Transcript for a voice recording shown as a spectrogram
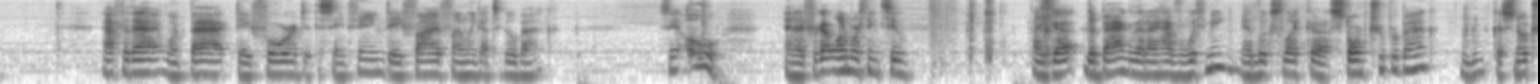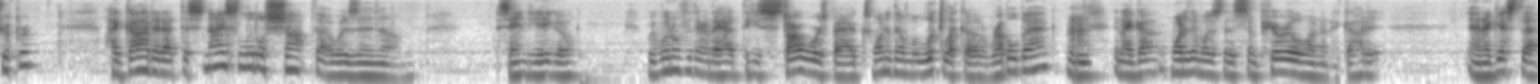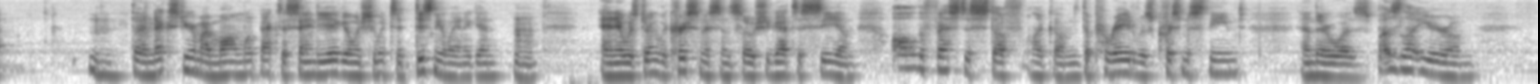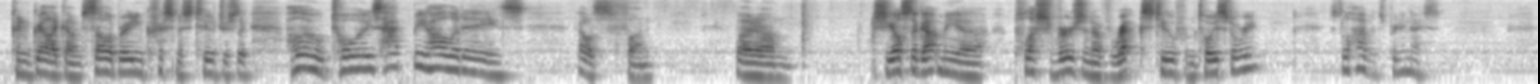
After that, went back. Day four, did the same thing. Day five, finally got to go back. See, oh, and I forgot one more thing too. I got the bag that I have with me. It looks like a stormtrooper bag, Mhm. like a snow trooper. I got it at this nice little shop that was in um, San Diego. We went over there and they had these Star Wars bags. One of them looked like a rebel bag, Mhm. and I got one of them was this Imperial one, and I got it. And I guess that mm, the next year, my mom went back to San Diego when she went to Disneyland again, Mhm. and it was during the Christmas, and so she got to see um all the Festus stuff. Like um the parade was Christmas themed, and there was Buzz Lightyear um congr- like um celebrating Christmas too, just like hello toys, happy holidays. That was fun, but um she also got me a plush version of Rex too from Toy Story. Still have it. It's pretty nice.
